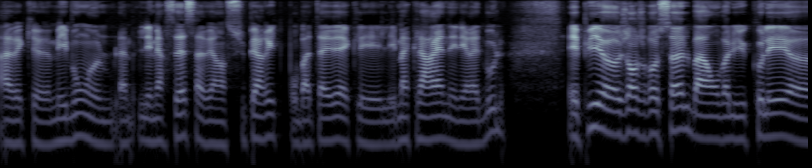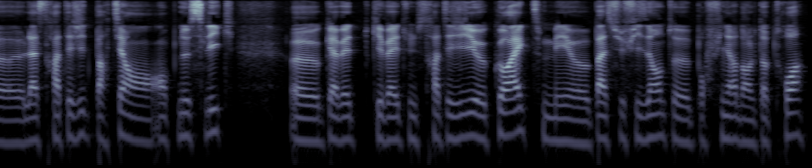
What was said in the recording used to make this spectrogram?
Avec, euh, mais bon, euh, les Mercedes avaient un super rythme pour batailler avec les, McLaren et les Red Bull. Et puis euh, George Russell, bah, on va lui coller la stratégie de partir en, en pneus slick, qui, qui, va être une stratégie correcte, mais pas suffisante pour finir dans le top 3.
